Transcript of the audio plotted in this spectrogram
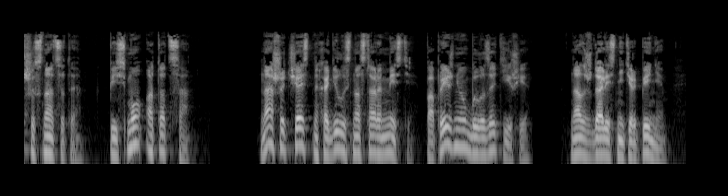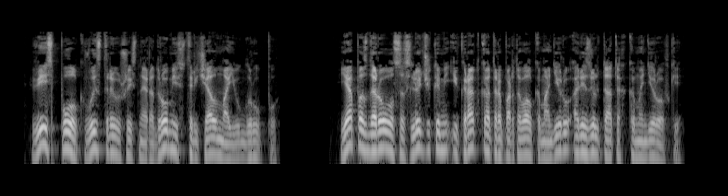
16. Письмо от отца. Наша часть находилась на старом месте, по-прежнему было затишье. Нас ждали с нетерпением. Весь полк, выстроившись на аэродроме, встречал мою группу. Я поздоровался с летчиками и кратко отрапортовал командиру о результатах командировки.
